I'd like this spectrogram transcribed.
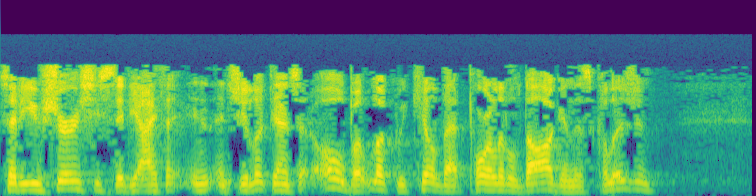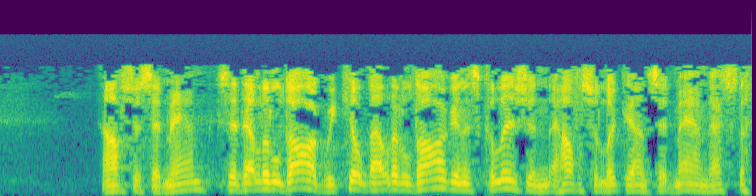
said, "Are you sure?" She said, "Yeah." I think. And she looked down and said, "Oh, but look, we killed that poor little dog in this collision." The officer said, "Ma'am," he said, "That little dog. We killed that little dog in this collision." The officer looked down and said, "Ma'am, that's not,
